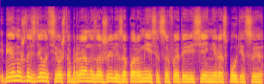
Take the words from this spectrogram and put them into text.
Тебе нужно сделать все, чтобы раны зажили за пару месяцев этой весенней распутицы.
